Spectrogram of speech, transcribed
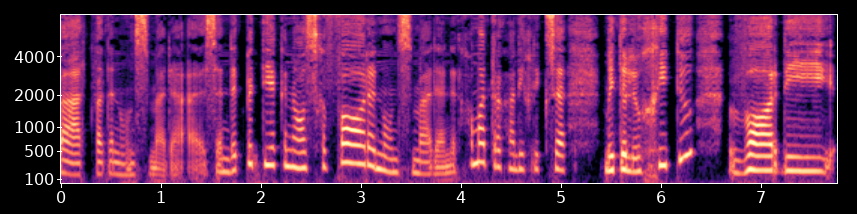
perd wat in ons midde is en dit beteken daar's gevaar in ons midde en dit gaan maar terug na die Griekse mitologie toe waar die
